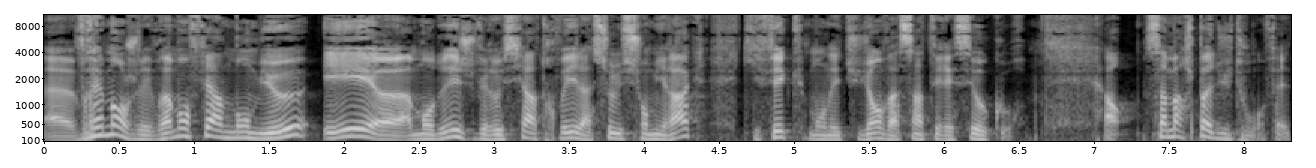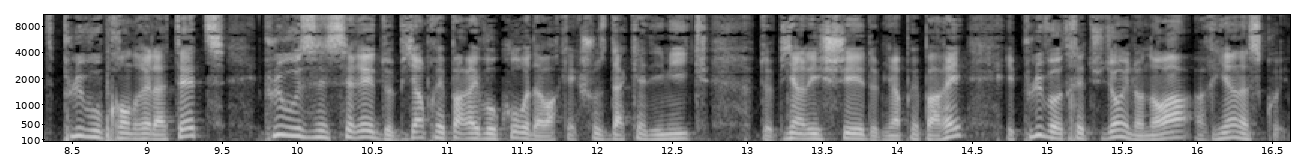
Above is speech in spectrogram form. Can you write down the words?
euh, vraiment, je vais vraiment faire de mon mieux, et euh, à un moment donné, je vais réussir à trouver la solution miracle qui fait que mon étudiant va s'intéresser au cours. Alors, ça marche pas du tout en fait. Plus vous prendrez la tête, plus vous essaierez de bien préparer vos cours et d'avoir quelque chose d'académique, de bien léché, de bien préparé, et plus votre étudiant il en aura rien à secouer.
